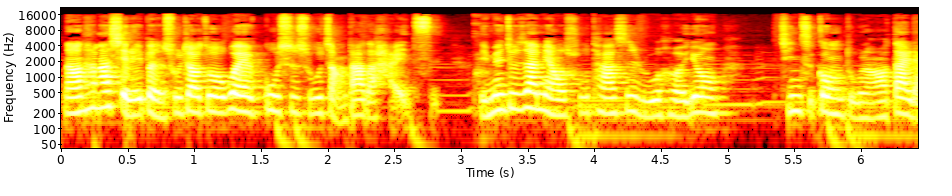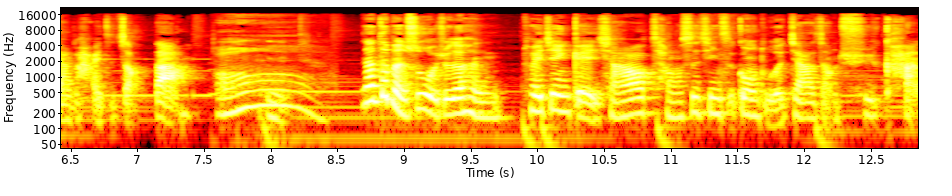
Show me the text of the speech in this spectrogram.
然后他写了一本书叫做《为故事书长大的孩子》，里面就是在描述他是如何用亲子共读，然后带两个孩子长大。哦。嗯那这本书我觉得很推荐给想要尝试亲子共读的家长去看。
